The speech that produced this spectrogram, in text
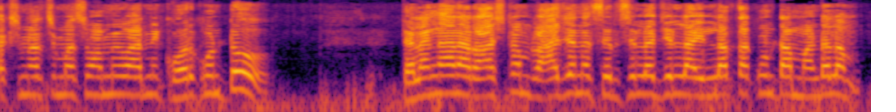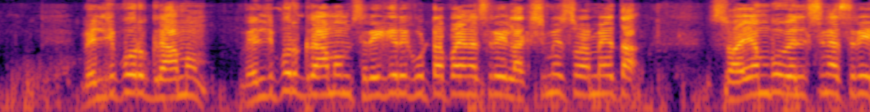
లక్ష్మీనరసింహ స్వామి వారిని కోరుకుంటూ తెలంగాణ రాష్ట్రం రాజన్న సిరిసిల్ల జిల్లా ఇల్లతకుంట మండలం వెల్జిపూర్ గ్రామం. వెల్జిపూర్ గ్రామం శ్రీగిరి గుట్టపైన శ్రీ లక్ష్మీ సమేత స్వయంభు వెలిసిన శ్రీ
